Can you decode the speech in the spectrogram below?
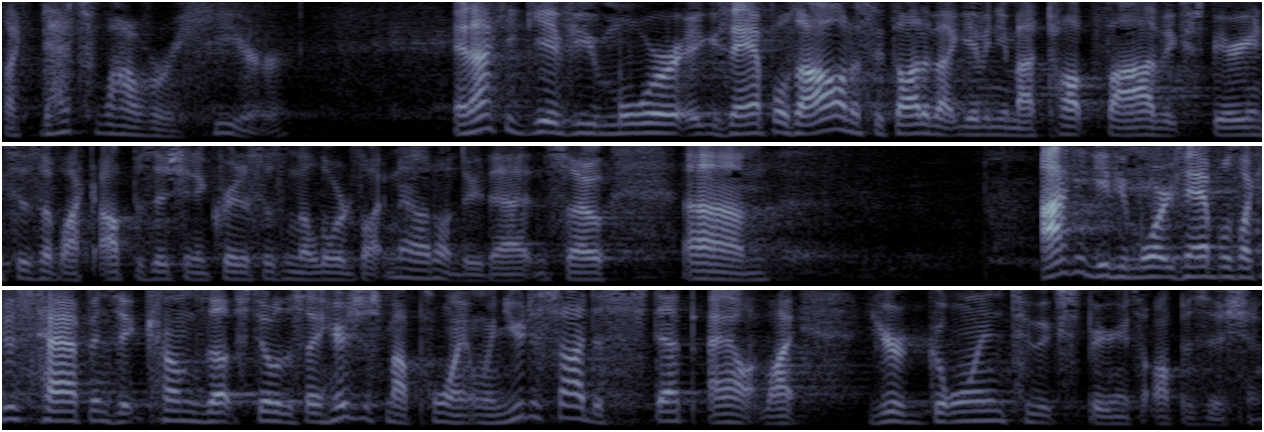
Like, that's why we're here. And I could give you more examples. I honestly thought about giving you my top five experiences of like opposition and criticism. The Lord's like, no, don't do that. And so um, I could give you more examples. Like this happens, it comes up still the same. Here's just my point. When you decide to step out, like you're going to experience opposition.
